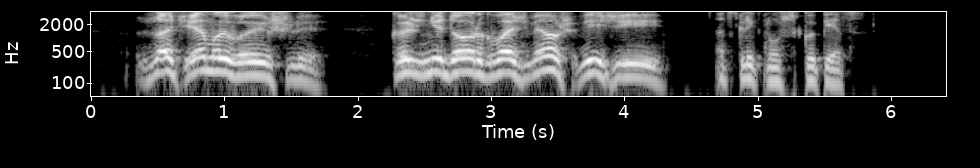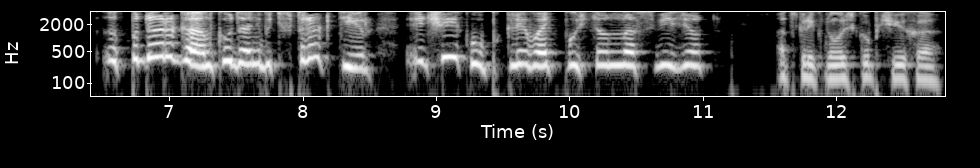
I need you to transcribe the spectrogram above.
— Затем и вышли. Коль недорого возьмешь, вези, — откликнулся купец. — Подорган куда-нибудь в трактир, чайку поклевать пусть он нас везет, — откликнулась купчиха.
